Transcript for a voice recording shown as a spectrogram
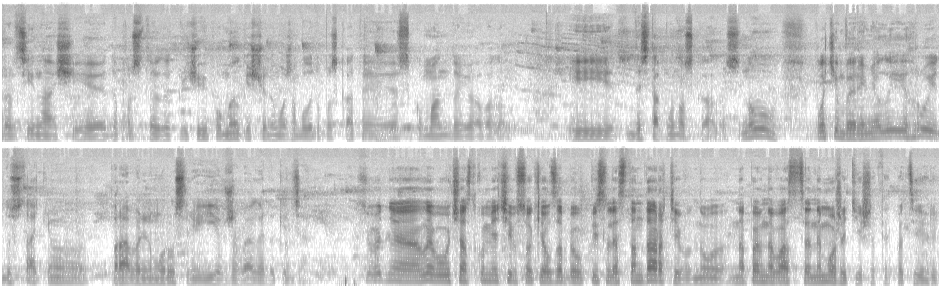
гравці наші допустили ключові помилки, що не можна було допускати з командою Авалон. І десь так воно склалось. Ну, потім вирівняли ігру і достатньо правильному руслі її вже вели до кінця. Сьогодні леву участку м'ячів Сокіл забив після стандартів. Ну, напевно, вас це не може тішити по цій грі.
